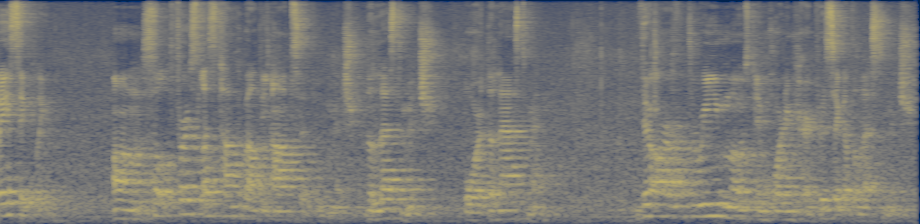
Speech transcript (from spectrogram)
Basically, um, so first let's talk about the opposite of Übermensch, the Letztermensch, or the last man. There are three most important characteristics of the Letztermensch,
